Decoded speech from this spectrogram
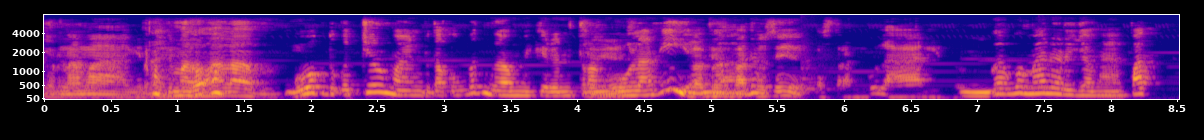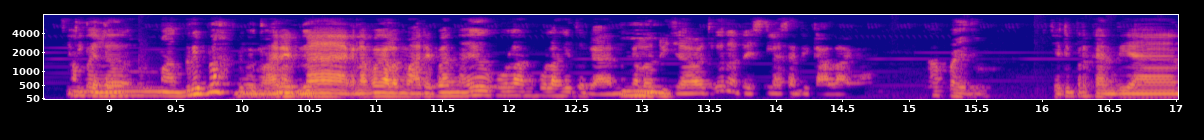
gitu. Purnama gitu. Berarti malam-malam. gue waktu kecil main petak umpet nggak mikirin terang Serius? bulan. Iya, ada. sih pas terang bulan gitu. Enggak, gue main dari jam Nah, 4 Jadi sampai kalau jam maghrib lah. Maghrib. maghrib. Nah, kenapa kalau maghrib kan ayo pulang-pulang gitu kan. Hmm. Kalau di Jawa itu kan ada istilah sandikala kan. Apa itu? Jadi pergantian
